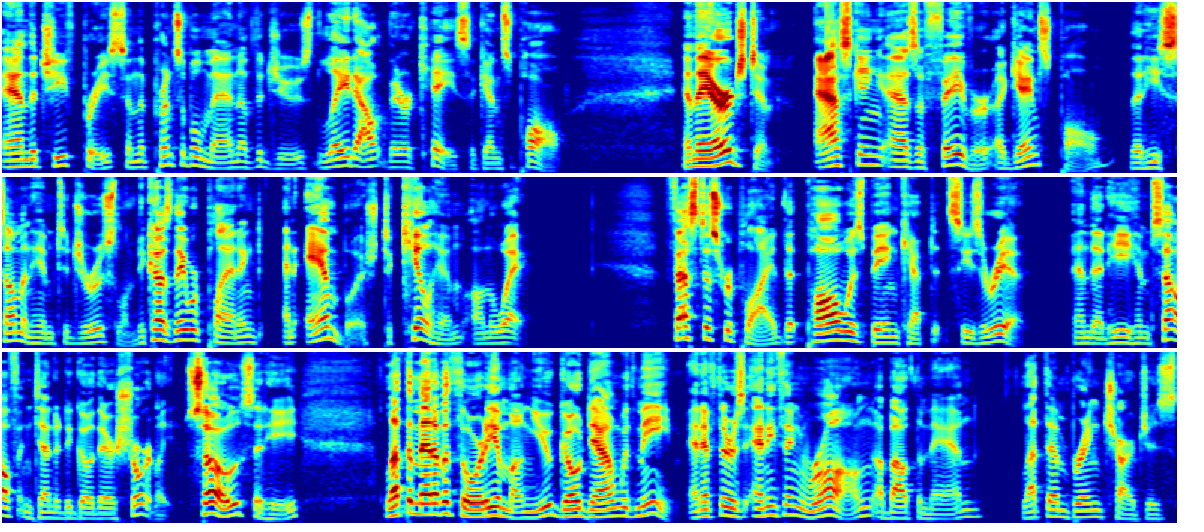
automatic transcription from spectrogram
And the chief priests and the principal men of the Jews laid out their case against Paul. And they urged him, asking as a favor against Paul that he summon him to Jerusalem, because they were planning an ambush to kill him on the way. Festus replied that Paul was being kept at Caesarea, and that he himself intended to go there shortly. So, said he, let the men of authority among you go down with me, and if there is anything wrong about the man, let them bring charges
